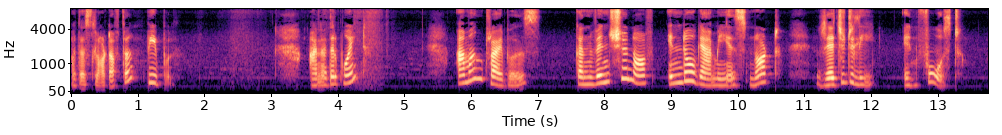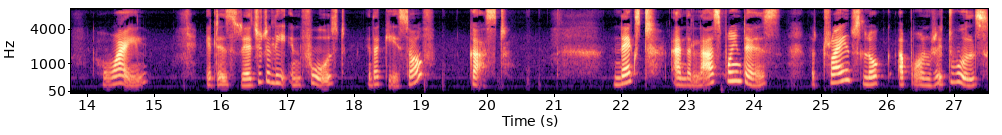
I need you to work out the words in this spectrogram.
or the slot of the people. Another point among tribals, convention of endogamy is not rigidly enforced, while it is rigidly enforced in the case of caste. Next and the last point is the tribes look upon rituals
